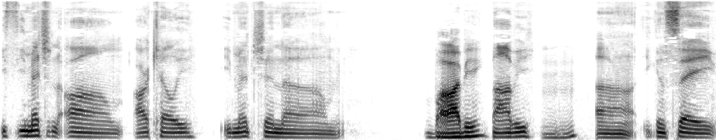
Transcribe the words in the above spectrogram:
you, you mentioned um R. Kelly. You mentioned um Bobby. Bobby. hmm Uh, you can say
